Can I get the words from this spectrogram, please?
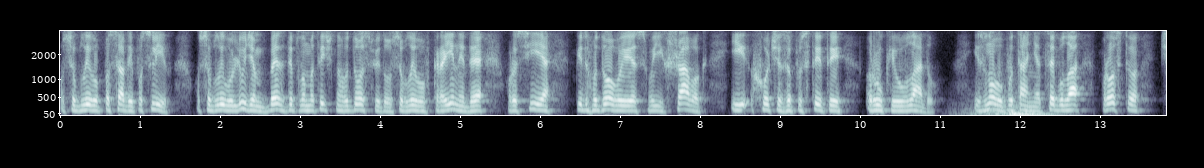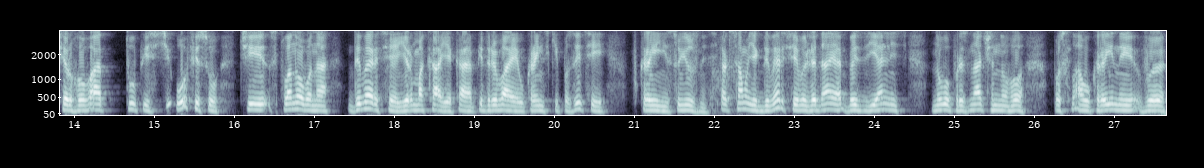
особливо посади послів, особливо людям без дипломатичного досвіду, особливо в країни, де Росія підгодовує своїх шавок і хоче запустити руки у владу. І знову питання: це була просто чергова тупість офісу чи спланована диверсія Єрмака, яка підриває українські позиції в країні союзниці? Так само, як диверсія виглядає бездіяльність новопризначеного посла України в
